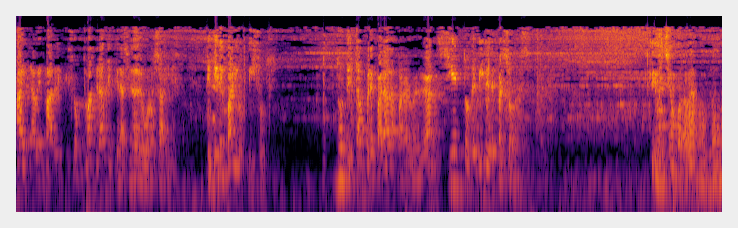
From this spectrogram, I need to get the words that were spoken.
Hay naves madres que son más grandes que la ciudad de Buenos Aires, que tienen varios pisos donde están preparadas para albergar cientos de miles de personas. Qué dimensión para ver, ¿no?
